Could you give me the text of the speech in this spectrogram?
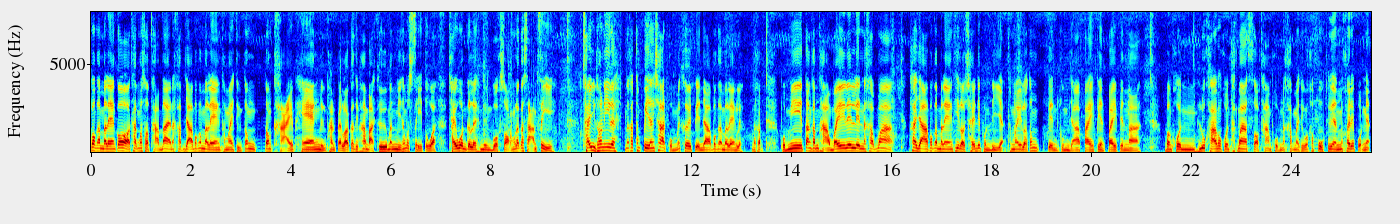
ป้องกันแมลงก็ทักมาสอบถามได้นะครับ ยาป้องกันแมลงทำไมถึงต้องต้องขายแพง 1,895 บาท คือมันมีทั้งหมด 4 ตัวใช้วนกันเลย1บวก2แล้วก็ 3 4 ใช้อยู่เท่านี้เลยนะครับทั้งปีทั้งชาติผมไม่เคยเปลี่ยนยาป้องกันแมลงเลยนะครับผมมีตั้งคำถามไว้เล่นๆนะครับว่าถ้ายาป้องกันแมลงที่เราใช้ได้ผลดีอะทำไมเราต้องเปลี่ยนกลุ่มยาไปเปลี่ยนไปเปลี่ยนมา บางคนลูกค้าบางคนทักมาสอบถามผมนะครับหมายถึงว่าเขาปลูกทุเรียนไม่ค่อยได้ผลเนี่ย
